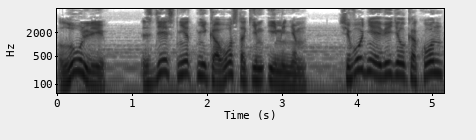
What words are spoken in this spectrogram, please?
«Лули». Здесь нет никого с таким именем. Сегодня я видел, как он,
